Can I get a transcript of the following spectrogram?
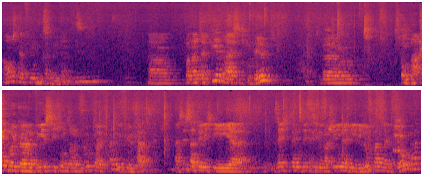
Aus der Filmkabine äh, von 1934 gefilmt. Ähm, so ein paar Eindrücke, wie es sich in so einem Flugzeug angefühlt hat. Das ist natürlich die äh, 16-sitzige Maschine, die die Lufthansa geflogen hat.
